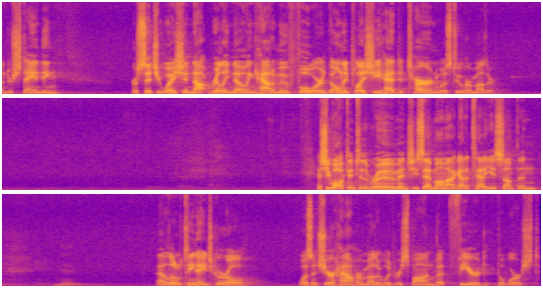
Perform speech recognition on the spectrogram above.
understanding her situation, not really knowing how to move forward, the only place she had to turn was to her mother. And she walked into the room and she said, Mama, I got to tell you something. That little teenage girl wasn't sure how her mother would respond, but feared the worst.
